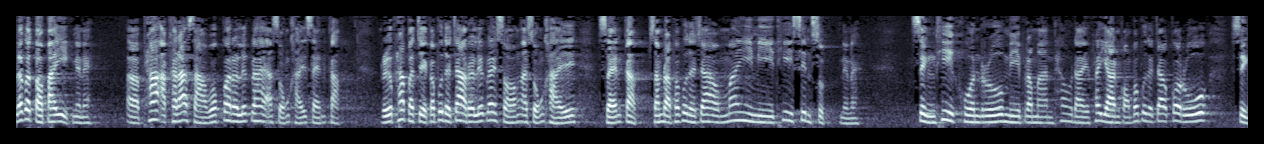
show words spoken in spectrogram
แล้วก็ต่อไปอีกเนี่ยนะพระอัครสาวกก็ระลึกได้อสงไขยแสนกับ หรือพระประเจกพระพุทธเจ้าระลึกได้สองอสงไขยแสนกับสำหรับพระพุทธเจ้าไม่มีที่สิ้นสุดเนี่ยนะสิ่งที่ควรรู้มีประมาณเท่าใด พระญาณของพระพุทธเจ้าก็รู้ สิ่ง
